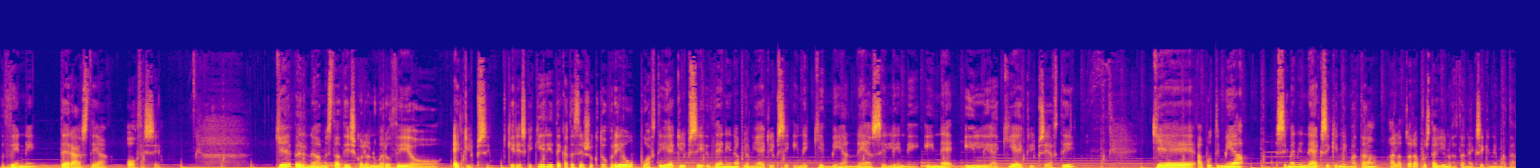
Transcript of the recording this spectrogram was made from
δίνει τεράστια όθηση. Και περνάμε στα δύσκολα νούμερο 2, έκλειψη. Κυρίες και κύριοι, 14 Οκτωβρίου που αυτή η έκλειψη δεν είναι απλά μια έκλειψη, είναι και μια νέα σελήνη. Είναι ηλιακή έκλειψη αυτή και από τη μία σημαίνει νέα ξεκινήματα, αλλά τώρα πώς θα γίνουν αυτά τα νέα ξεκινήματα.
